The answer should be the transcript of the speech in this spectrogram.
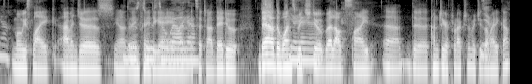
Yeah. movies like Avengers, you know, the Those do Infinity so Game well, and yeah. etc. They do. They are the ones Yeah, which do well outside uh, the country of production, which is. America.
